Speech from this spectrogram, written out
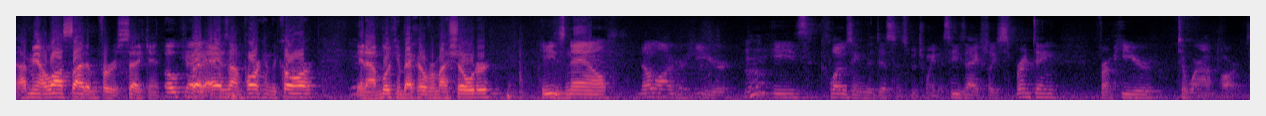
I mean, I lost sight of him for a second. Okay. But as I'm parking the car and I'm looking back over my shoulder, he's now no longer here. Mm-hmm. He's closing the distance between us. He's actually sprinting from here to where I'm parked.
